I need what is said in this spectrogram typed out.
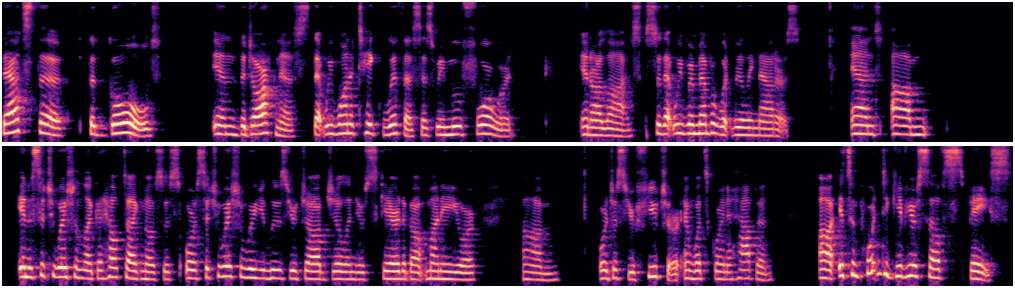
That's the, the gold in the darkness that we want to take with us as we move forward in our lives so that we remember what really matters. And um, in a situation like a health diagnosis or a situation where you lose your job, Jill, and you're scared about money or um, or just your future and what's going to happen, uh, it's important to give yourself space.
